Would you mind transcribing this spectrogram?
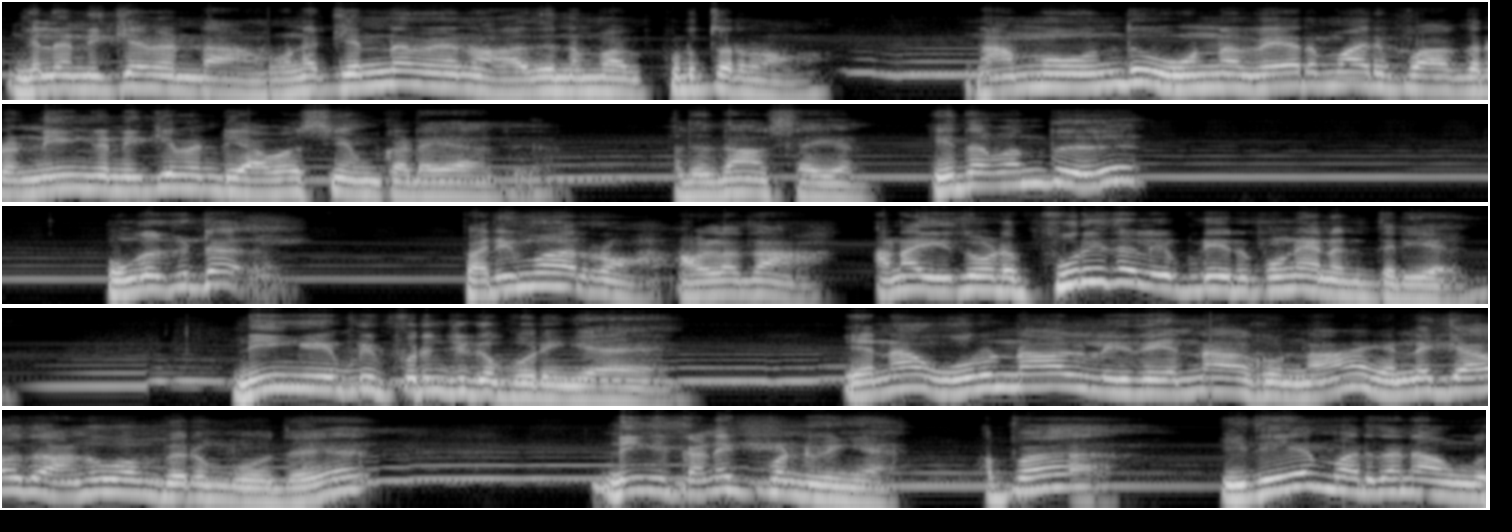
இங்கெல்லாம் நிக்க வேண்டாம். உனக்கு என்ன வேணும்? அது நம்ம கொடுத்துட்றோம். நம்ம வந்து உன்னை வேற மாதிரி பார்க்குறோம். நீங்க நிக்க வேண்டிய அவசியம் கிடையாது. அதுதான் செயல். இதை வந்து உங்ககிட்ட பரிமாறுறோம். அவ்வளவுதான். ஆனா இதோட புரிதல் எப்படி இருக்கும்னு எனக்கு தெரியாது. நீங்க எப்படி புரிஞ்சுக்க போறீங்க? ஏன்னா ஒரு நாள் இது என்ன ஆகும்னா என்னைக்காவது அனுபவம் பெறும்போது நீங்க கனெக்ட் பண்ணுவீங்க. அப்ப இதே மாதிரி தானே அவங்க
